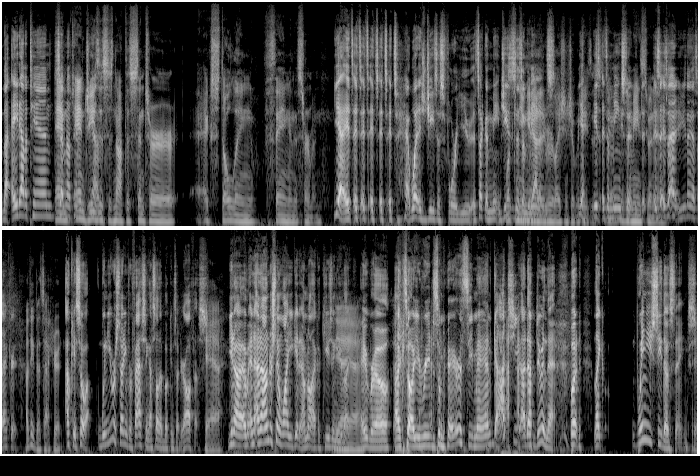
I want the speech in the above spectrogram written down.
the eight out of 10, seven and, out of ten. and yeah. Jesus is not the center extolling thing in the sermon. Yeah, it's it's it's it's it's, it's what is Jesus for you? It's like a mean. Jesus is a get means. out of your relationship with yeah, Jesus? it's, it's a Yeah, means he's to a means to an is, end. is that you think that's accurate? I think that's accurate. Okay, so when you were studying for fasting, I saw that book inside your office. Yeah. You know, and, and I understand why you get it. I'm not like accusing you, like, yeah. hey, bro, I saw you read some heresy, man. Got you. I'm not doing that. But like, when you see those things, Yeah.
